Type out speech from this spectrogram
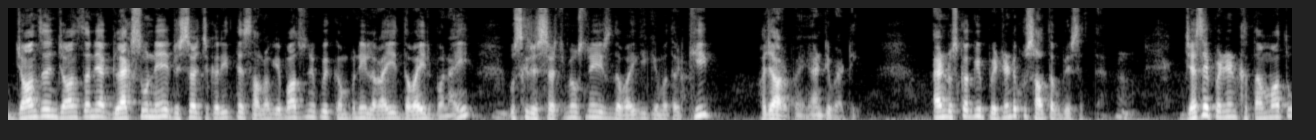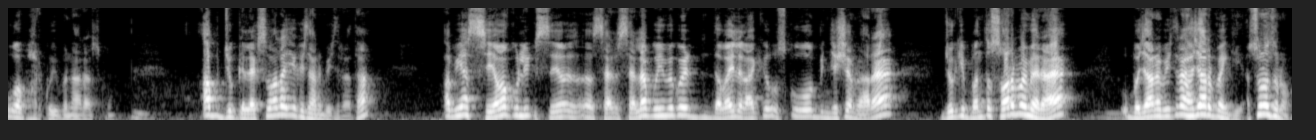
जॉनसन जॉनसन या ग्लैक्सो ने रिसर्च करी इतने सालों के बाद उसने कोई कंपनी लगाई दवाई बनाई उसकी रिसर्च में उसने इस दवाई की कीमत रखी हज़ार रुपये एंटीबायोटिक एंड उसका कोई पेटेंट कुछ साल तक बेच सकता है। जैसे पेटेंट खत्म हुआ तो वो अब हर कोई बना रहा है उसको। अब जो गैलेक्सो वाला ये किसान बेच रहा था अब यहाँ सेवा कुली से, सेला कुई में कोई दवाई लगा के उसको वो इंजेक्शन बना रहा है जो कि बंद तो सौ रुपये में रहा है वो बाज़ार में बेच रहा है हज़ार रुपये की। सुनो सुनो।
